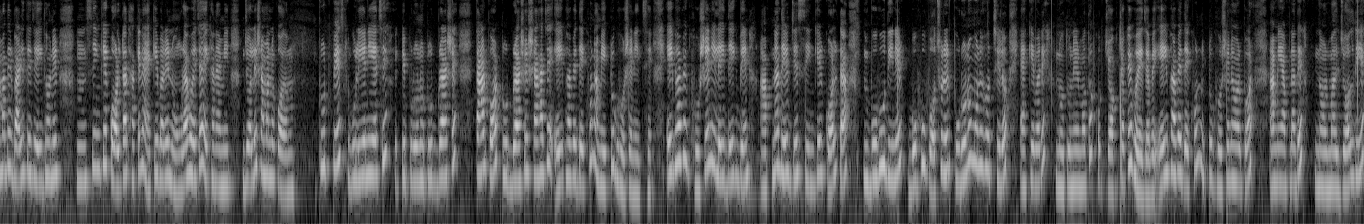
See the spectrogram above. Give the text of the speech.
আমাদের বাড়িতে যে এই ধরনের সিঙ্কে কলটা থাকে না, একেবারে নোংরা হয়ে যায়। এখানে আমি জলে সামান্য টুথপেস্ট গুলিয়ে নিয়েছি, একটি পুরনো টুথব্রাশে তারপর টুথব্রাশের সাহায্যে এইভাবে দেখুন, আমি একটু ঘষে নিচ্ছি। এইভাবে ঘষে নিলেই দেখবেন আপনাদের যে সিঙ্কের কলটা বহু দিনের, বহু বছরের পুরনো মনে হচ্ছিল, একেবারে নতুনের মতো খুব চকচকে হয়ে যাবে। এইভাবে দেখুন, একটু ঘষে নেওয়ার পর আমি আপনাদের নর্মাল জল দিয়ে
